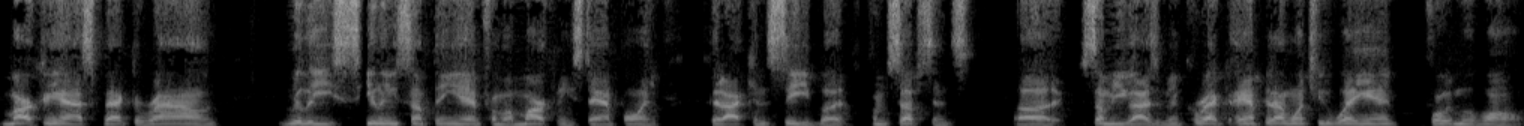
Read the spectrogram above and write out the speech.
marketing aspect around really sealing something in from a marketing standpoint that I can see, but from substance, uh, some of you guys have been correct. Hampton, I want you to weigh in before we move on.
